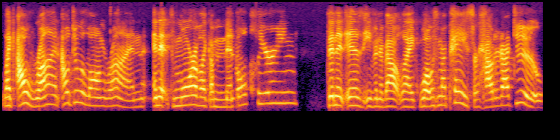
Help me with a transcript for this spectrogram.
like I'll run, I'll do a long run and it's more of like a mental clearing than it is even about like what was my pace or how did I do.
